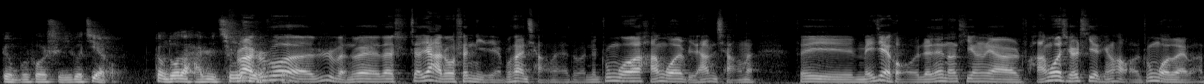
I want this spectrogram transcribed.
并不是说是一个借口，更多的还是青训。实话实说，日本队在在亚洲身体也不算强的，对吧？那中国、韩国比他们强的。所以没借口，人家能踢成这样。韩国其实踢得挺好的，中国队吧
